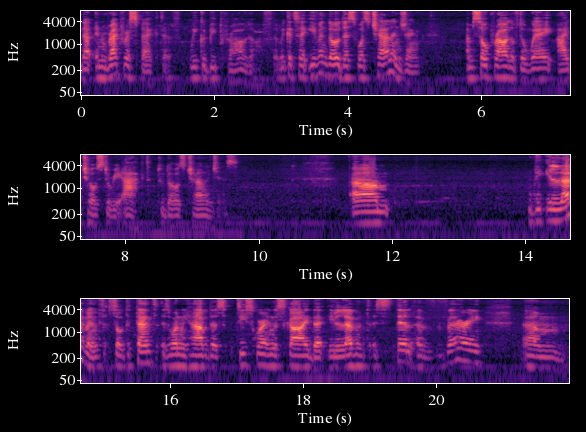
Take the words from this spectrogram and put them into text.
that in retrospective we could be proud of. That we could say, even though this was challenging, I'm so proud of the way I chose to react to those challenges. Um, the 11th, so the 10th is when we have this T square in the sky. The 11th is still a very um,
